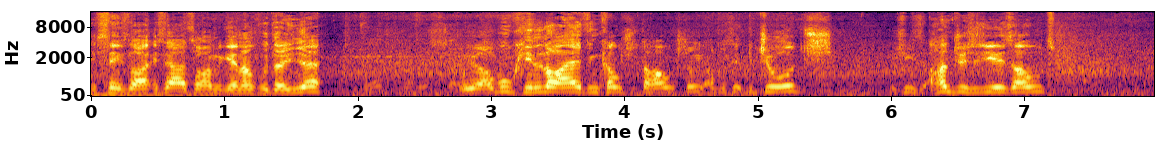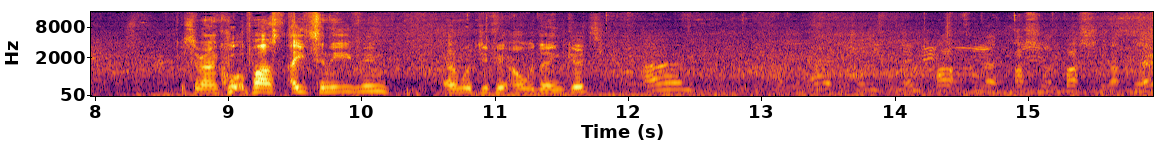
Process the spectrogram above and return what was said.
it seems like it's our time again, Uncle Dean. Yeah. We are walking live in Colchester Hall Street, opposite the George, which is hundreds of years old. It's around quarter past eight in the evening. And what do you think, Uncle Dean? Good. Um, then apart from the hustle and up there,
